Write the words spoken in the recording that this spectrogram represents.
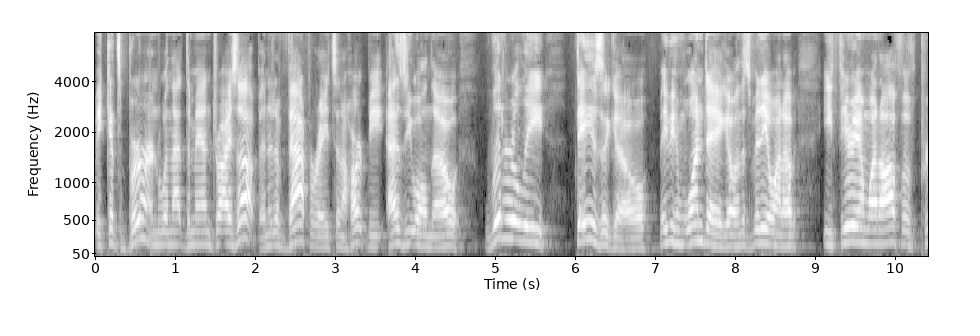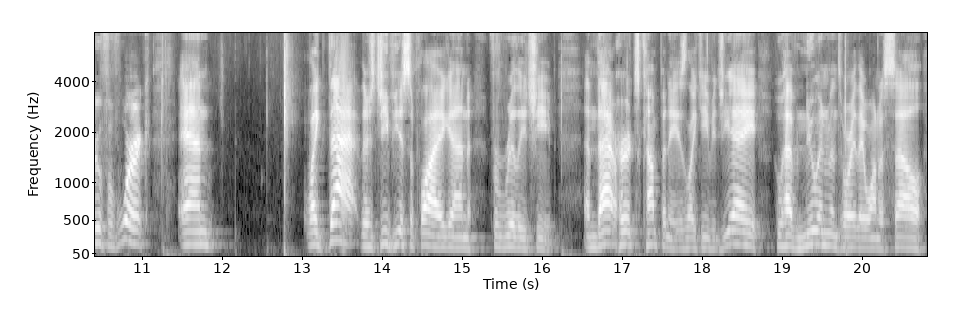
it gets burned when that demand dries up and it evaporates in a heartbeat, as you all know, literally days ago, maybe even one day ago, when this video went up, Ethereum went off of proof of work and like that, there's GPU supply again for really cheap. And that hurts companies like EVGA who have new inventory they want to sell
